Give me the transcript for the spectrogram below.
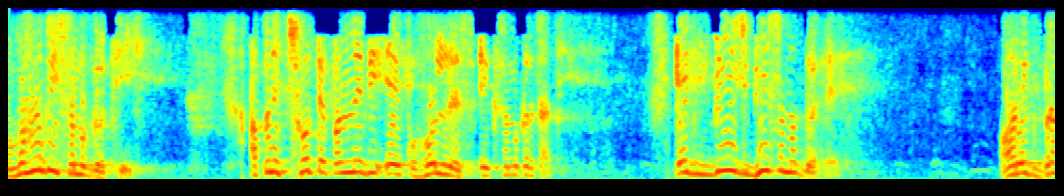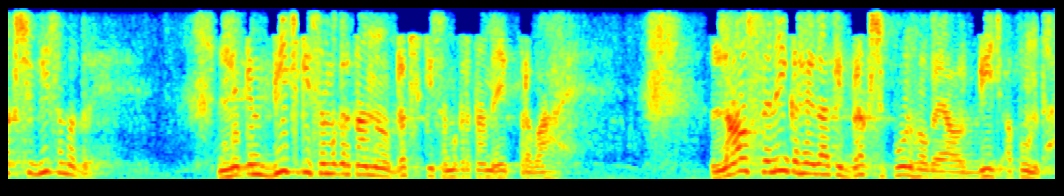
वहाँ भी समग्र थी। अपने छोटेपन में भी एक होलनेस एक समग्रता थी। एक बीज भी समग्र है और एक वृक्ष भी समग्र है। लेकिन बीज की समग्रता में और वृक्ष की समग्रता में एक प्रवाह है। लाओस से नहीं कहेगा कि वृक्ष पूर्ण हो गया और बीज अपूर्ण था।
